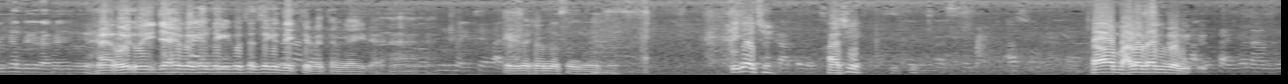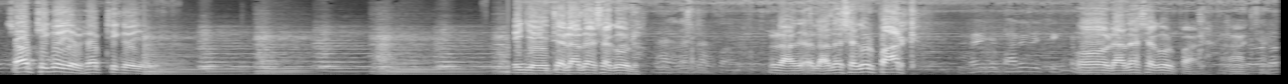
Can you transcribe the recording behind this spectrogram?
ওইখান থেকে দেখা যেত ওই- হ্যাঁ ওই ওই যাই হোক এখান থেকে কোথা থেকে দেখতে পেতাম গাড়িটা হ্যাঁ এগুলো সব নতুন হয়েছে। ঠিক আছে আসি। তাও ভালো থাকবেন। সব ঠিক হয়ে যাবে, সব ঠিক হয়ে যাবে। এই যে, এটা রাধা- পার্ক। যে পাড়ের এই ঠিকানা ও, রাধাসাগর পার্ক আচ্ছা। সাগর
